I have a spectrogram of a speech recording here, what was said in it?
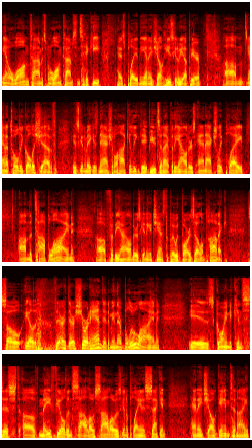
in a long time. It's been a long time since Hickey has played in the NHL. He's going to be up here. Um, Anatoly Golyshev is going to make his National Hockey League debut tonight for the Islanders and actually play on the top line uh, for the Islanders, getting a chance to play with Barzal and Panik. So you know they're they're shorthanded. I mean, their blue line is going to consist of Mayfield and Salo. Salo is going to play in a second NHL game tonight.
